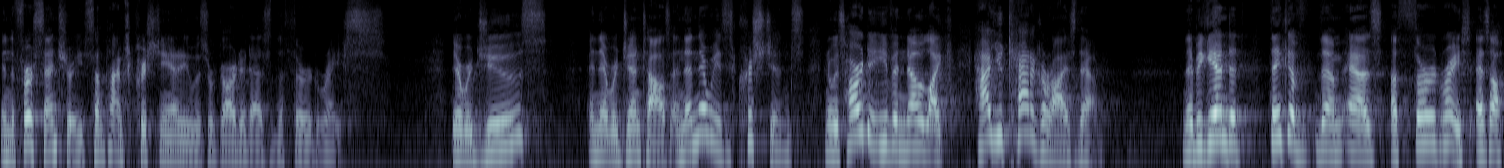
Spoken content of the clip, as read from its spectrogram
in the first century, sometimes Christianity was regarded as the third race. There were Jews and there were Gentiles, and then there was Christians, and it was hard to even know like how you categorize them. And they began to think of them as a third race, as a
